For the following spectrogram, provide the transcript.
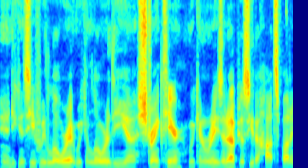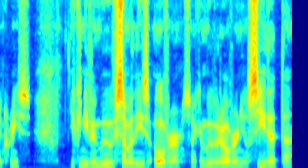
And you can see if we lower it, we can lower the uh, strength here. We can raise it up. You'll see the hotspot increase. You can even move some of these over. So I can move it over and you'll see that the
